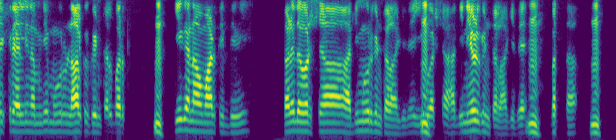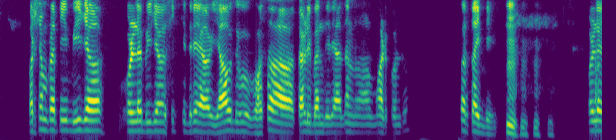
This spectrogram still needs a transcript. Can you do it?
ಎಕರೆ ಅಲ್ಲಿ ನಮ್ಗೆ ಮೂರು ನಾಲ್ಕು ಕ್ವಿಂಟಲ್ ಬರ್ತದೆ ಹ್ಮ್. ಈಗ ನಾವು ಮಾಡ್ತಿದ್ದೀವಿ ಕಳೆದ ವರ್ಷ ಹದಿಮೂರು ಕ್ವಿಂಟಲ್ ಆಗಿದೆ ಈ ಹ್ಮ್. ವರ್ಷ ಹದಿನೇಳು ಕ್ವಿಂಟಲ್ ಆಗಿದೆ ಹ್ಮ್. ಭತ್ತ ಹ್ಮ್. ವರ್ಷ ಪ್ರತಿ ಬೀಜ ಒಳ್ಳೆ ಬೀಜ ಸಿಕ್ಕಿದ್ರೆ ಯಾವ- ಯಾವ್ದು ಹೊಸ ತಳಿ ಬಂದಿದೆ ಅದನ್ನು ನಾವು ಮಾಡಿಕೊಂಡು ಬರ್ತಾ ಇದ್ದೀವಿ ಹ್ಮ್ ಹ್ಮ್ ಹ್ಮ್ ಹ್ಮ್. ಒಳ್ಳೆ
